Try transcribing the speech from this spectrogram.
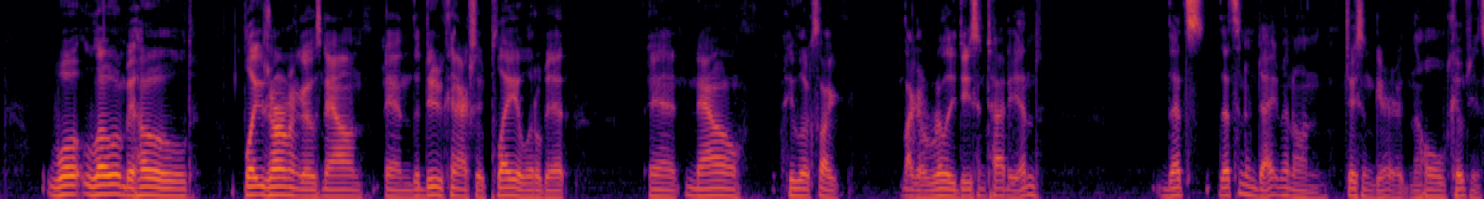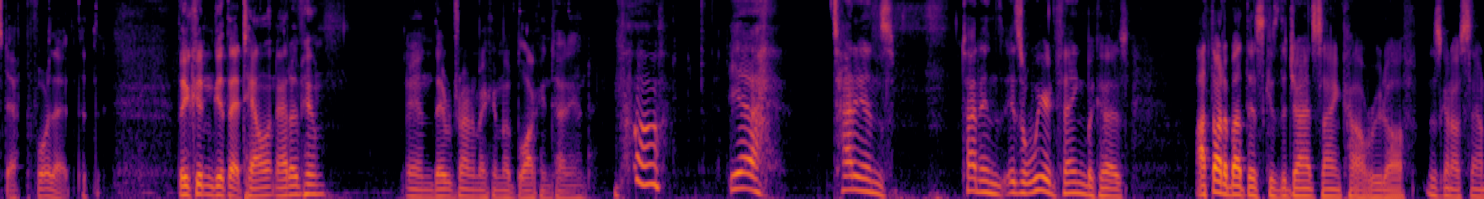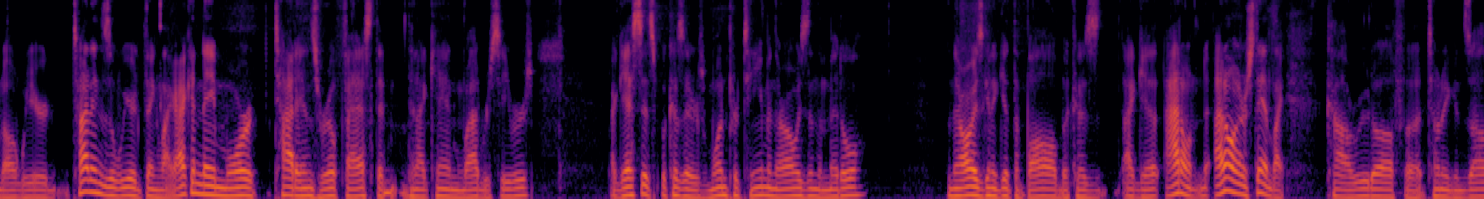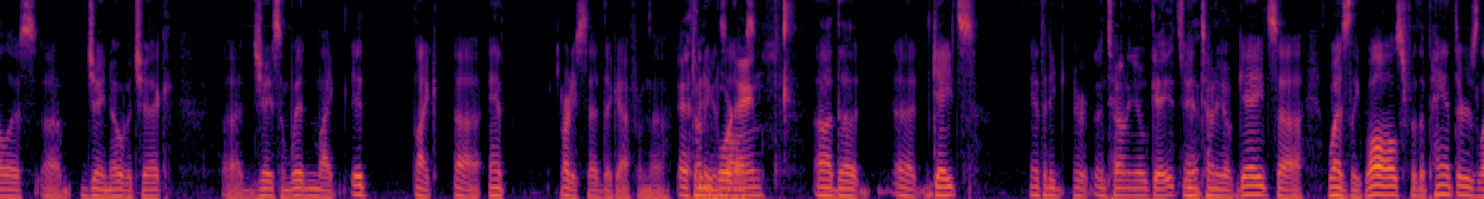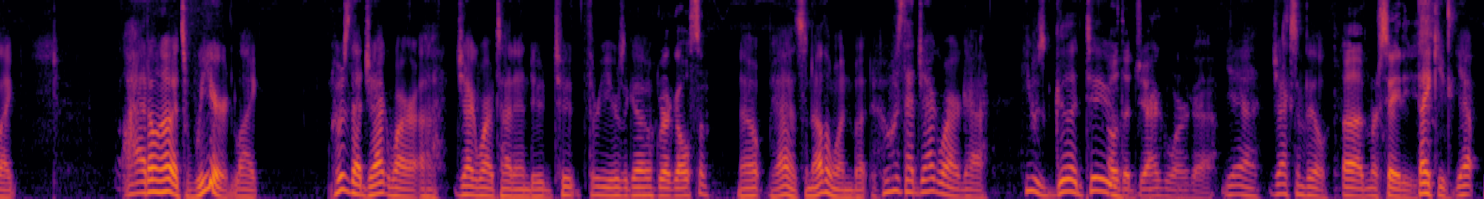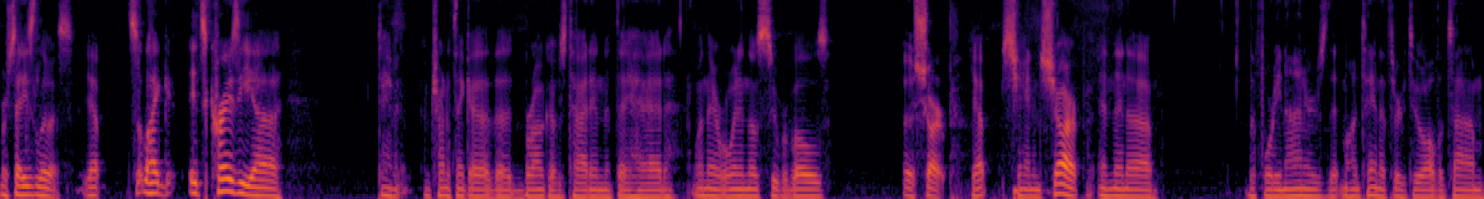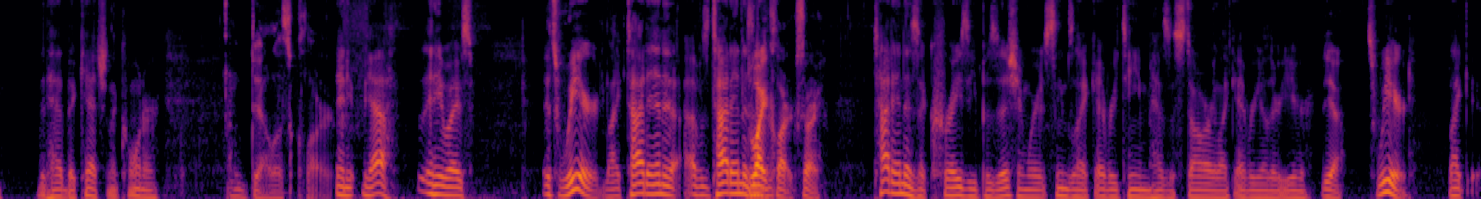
wo- lo and behold, Blake Jarwin goes down, and the dude can actually play a little bit, and now he looks like like a really decent tight end that's that's an indictment on Jason Garrett and the whole coaching staff before that. That they couldn't get that talent out of him, and they were trying to make him a blocking tight end. Huh. Yeah. Tight ends. Tight ends. It's a weird thing because I thought about this because the Giants signed Kyle Rudolph. This is gonna sound all weird. Tight ends is a weird thing. Like I can name more tight ends real fast than than I can wide receivers. I guess it's because there's one per team and they're always in the middle, and they're always gonna get the ball because I get I don't I don't understand like Kyle Rudolph, uh, Tony Gonzalez, uh, Jay Novacek, uh, Jason Witten. Like it, like uh, Ant- I already said the guy from the Anthony Tony Gonzalez Bourdain, uh, the uh, Gates, Anthony or Antonio Gates. Yeah. Antonio Gates, uh, Wesley Walls for the Panthers. Like, I don't know. It's weird. Like, who's that Jaguar uh, Jaguar tight end dude? Two three years ago? Greg Olsen. Nope. Yeah, it's another one. But who was that Jaguar guy? He was good too. Oh, the Jaguar guy. yeah, Jacksonville. Uh, Marcedes. Thank you. Yep, Marcedes Lewis. Yep. So like, it's crazy. Uh, damn it, I'm trying to think of the Broncos tight end that they had when they were winning those Super Bowls. Uh, Sharpe. Yep, Shannon Sharpe. And then uh the 49ers that Montana threw to all the time that had the catch in the corner. Dallas Clark. Any yeah. Anyways, it's weird. Like tight end I was tight end is Dwight a, Clark. Sorry. tight end is a crazy position where it seems like every team has a star like every other year. Yeah. It's weird. Like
